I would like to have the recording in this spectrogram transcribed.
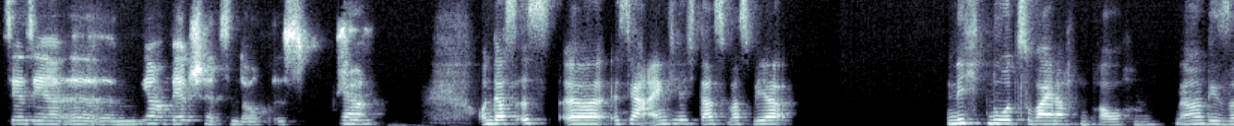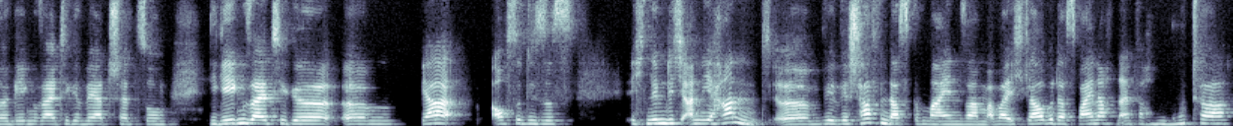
sehr, sehr ähm, ja, wertschätzend auch ist. Ja. Und das ist, äh, ist ja eigentlich das, was wir nicht nur zu Weihnachten brauchen. Ne? Diese gegenseitige Wertschätzung, die gegenseitige, ähm, ja, auch so dieses ich nehme dich an die Hand, äh, wir, wir schaffen das gemeinsam. Aber ich glaube, dass Weihnachten einfach ein guter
